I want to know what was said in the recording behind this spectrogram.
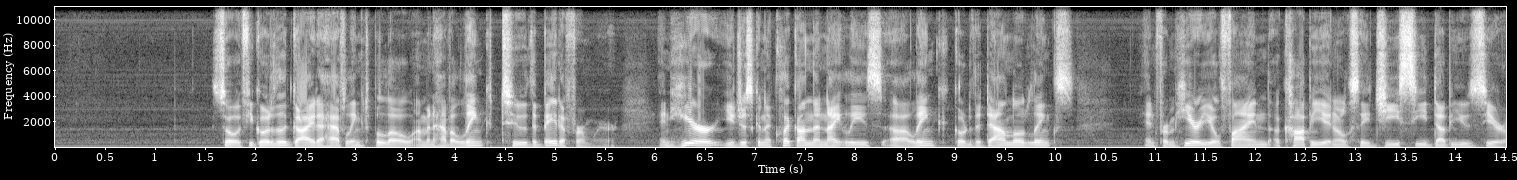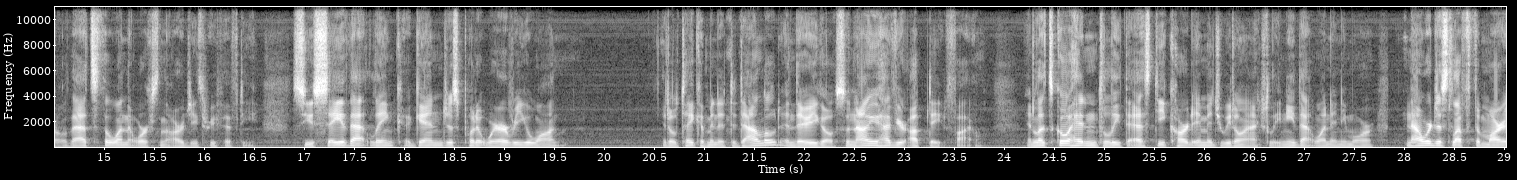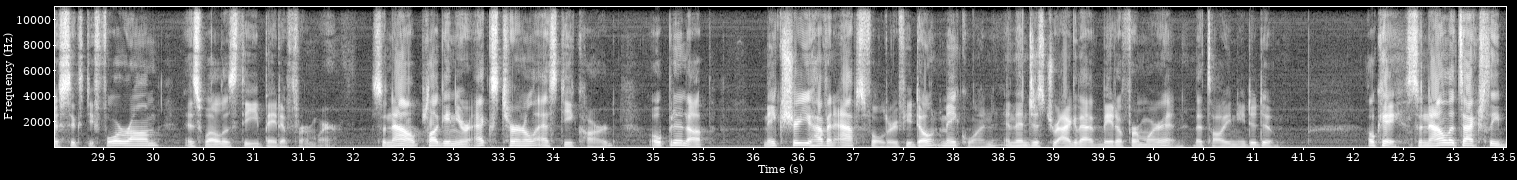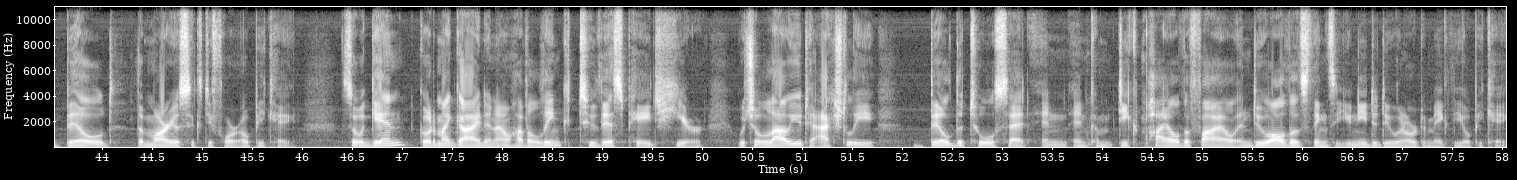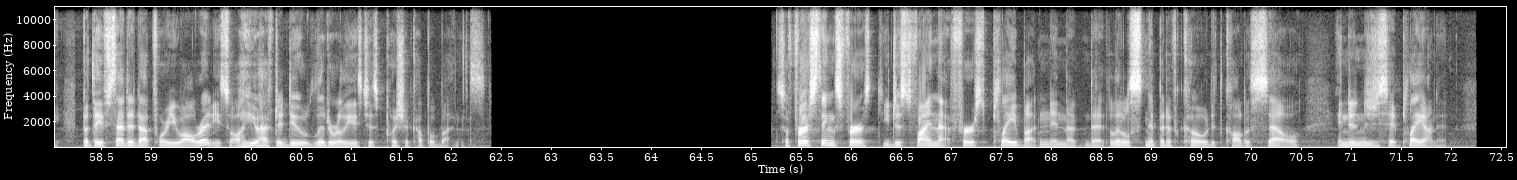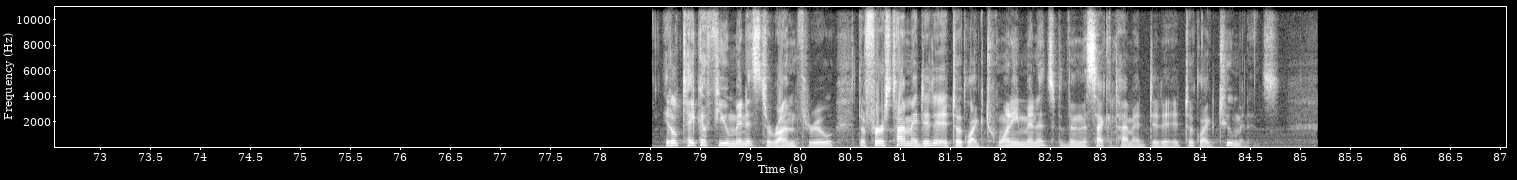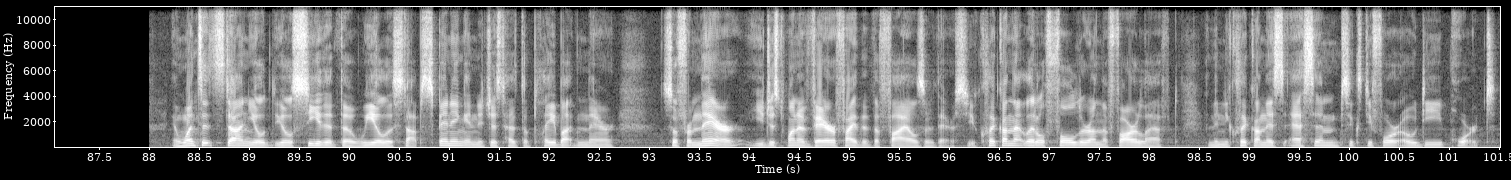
So if you go to the guide I have linked below, I'm going to have a link to the beta firmware. And here, you're just going to click on the Nightly's uh, link, go to the download links, and from here you'll find a copy and it'll say GCW0. That's the one that works on the RG350. So you save that link, again, just put it wherever you want. It'll take a minute to download, and there you go. So now you have your update file. And let's go ahead and delete the SD card image. We don't actually need that one anymore. Now we're just left with the Mario 64 ROM as well as the beta firmware. So now plug in your external SD card, open it up, Make sure you have an apps folder if you don't make one, and then just drag that beta firmware in. That's all you need to do. Okay, so now let's actually build the Mario 64 OPK. So again, go to my guide and I'll have a link to this page here, which will allow you to actually build the tool set and, and decompile the file and do all those things that you need to do in order to make the OPK. But they've set it up for you already, so all you have to do literally is just push a couple buttons. So first things first, you just find that first play button in the, that little snippet of code, it's called a cell, and then you just hit play on it. It'll take a few minutes to run through. The first time I did it, it took like 20 minutes, but then the second time I did it, it took like two minutes. And once it's done, you'll, you'll see that the wheel has stopped spinning and it just has the play button there. So from there, you just want to verify that the files are there. So you click on that little folder on the far left, and then you click on this SM64OD port.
